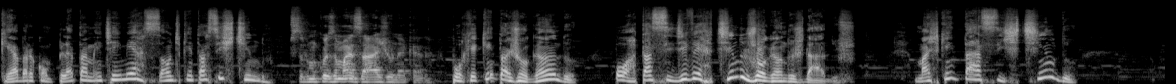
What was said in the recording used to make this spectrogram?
quebra completamente a imersão de quem tá assistindo. Precisa de uma coisa mais ágil, né, cara? Porque quem tá jogando porra, tá se divertindo jogando os dados. Mas quem tá assistindo,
